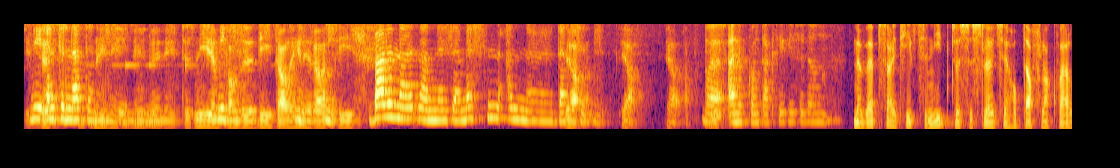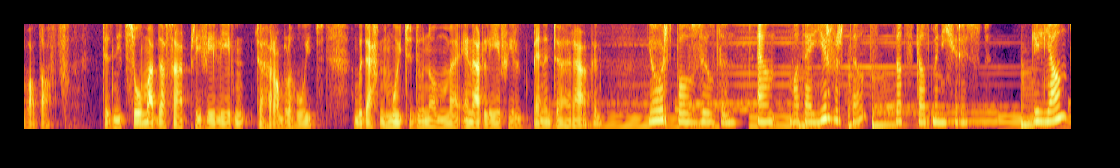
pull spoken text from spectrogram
Nee, internet interesseert nee, nee, nee, nee, Het is niet een van de digitale generatie. Bellen en, sms'en en uh, that's ja, it. Ja, ja. Maar, dus, en hoe contacteer je ze dan? Een website heeft ze niet, dus ze sluit zich op dat vlak wel wat af. Het is niet zomaar dat ze haar privéleven te grabbelen gooit. Je moet echt moeite doen om in haar leven binnen te geraken. Je hoort Paul Zilten. En wat hij hier vertelt, dat stelt me niet gerust. Lilian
